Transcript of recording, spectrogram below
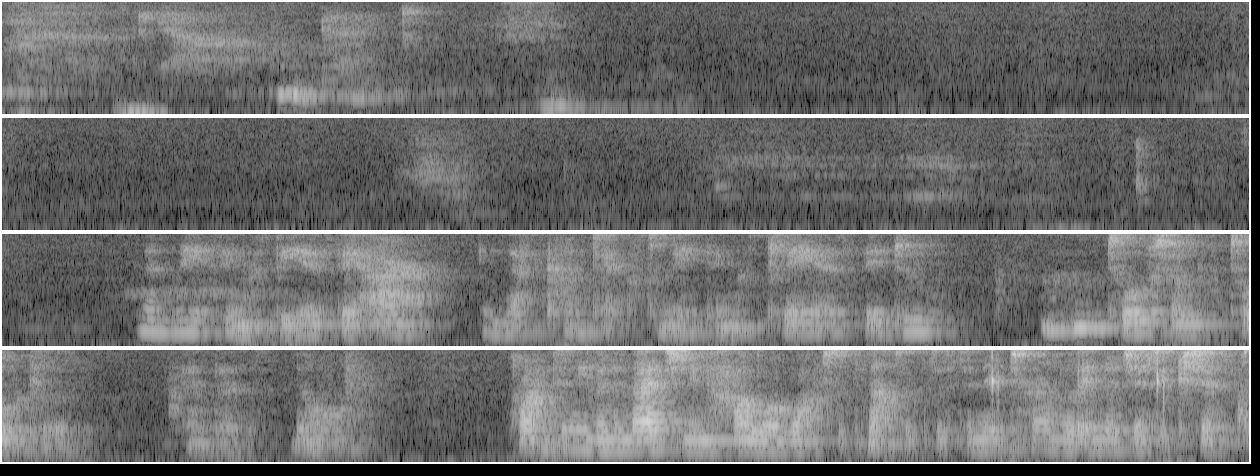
okay. And may things be as they are in that context. May things play as they do. Mm-hmm. Total, total. And there's no point in even imagining how or what. It's not. It's just an internal energetic shift.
